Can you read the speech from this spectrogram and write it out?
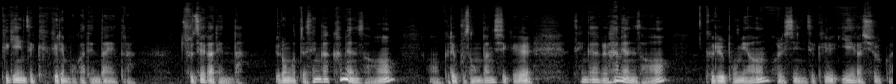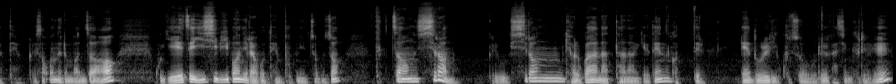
그게 이제 그 글의 뭐가 된다 얘들아 주제가 된다 이런 것들 생각하면서 어, 글의 구성 방식을 생각을 하면서 글을 보면 훨씬 이제 글 이해가 쉬울 것 같아요. 그래서 오늘은 먼저 예제 22번이라고 된 부분 있죠, 그죠? 특정 실험 그리고 실험 결과 나타나게 된 것들의 논리 구조를 가진 글을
